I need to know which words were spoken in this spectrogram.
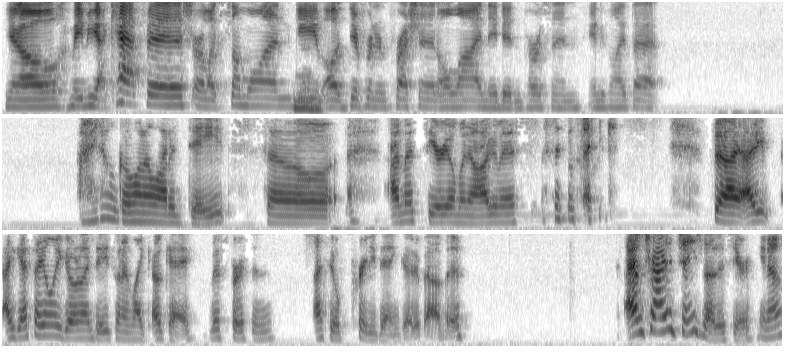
you know, maybe you got catfish, or like someone hmm. gave a different impression online they did in person. Anything like that? I don't go on a lot of dates, so I'm a serial monogamous. like, so I, I, I guess I only go on dates when I'm like, okay, this person, I feel pretty dang good about this. I'm trying to change that this year. You know,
